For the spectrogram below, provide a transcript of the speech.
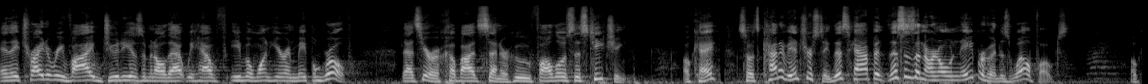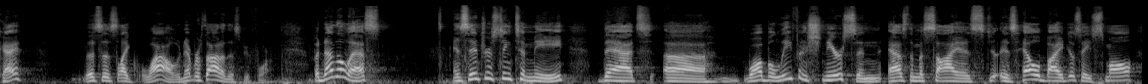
and they try to revive Judaism and all that. We have even one here in Maple Grove. That's here, a Chabad center who follows this teaching. Okay? So it's kind of interesting. This happened, this is in our own neighborhood as well, folks. Okay? This is like, wow, never thought of this before. But nonetheless, it's interesting to me that uh, while belief in Schneerson as the Messiah is, is held by just a small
